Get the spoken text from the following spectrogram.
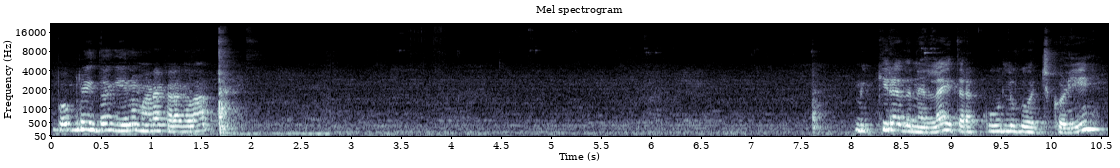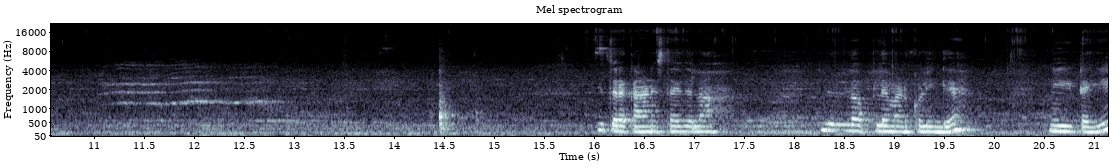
ಒಬ್ಬೊಬ್ಬರೇ ಇದ್ದಾಗ ಏನು ಮಾಡೋಕ್ಕಾಗಲ್ಲ ಮಿಕ್ಕಿರೋದನ್ನೆಲ್ಲ ಈ ಥರ ಕೂದಲಿಗೂ ಹಚ್ಕೊಳ್ಳಿ. ಈ ಥರ ಕಾಣಿಸ್ತಾ ಇದೆಯಲ್ಲ ಇದೆಲ್ಲ ಅಪ್ಲೈ ಮಾಡ್ಕೊಳ್ಳಿ ಹಿಂಗೆ, ನೀಟಾಗಿ.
